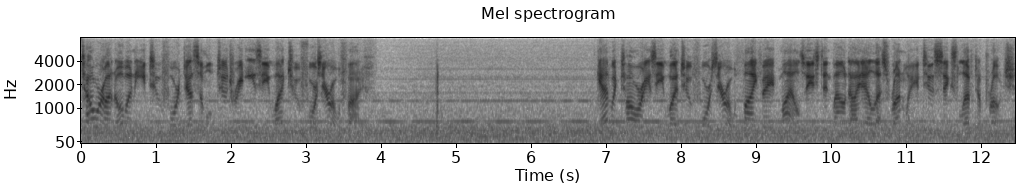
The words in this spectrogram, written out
Tower on Oman E24 decimal 23 EZY2405. Gatwick Tower EZY24058 miles east inbound ILS runway 26 left approach.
